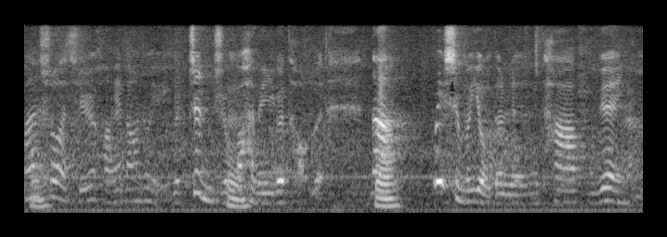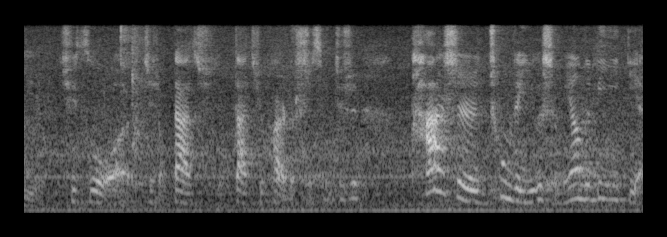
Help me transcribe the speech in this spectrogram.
刚才说了，其实行业当中有一个政治化的一个讨论。那为什么有的人他不愿意去做这种大区大区块的事情？就是他是冲着一个什么样的利益点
